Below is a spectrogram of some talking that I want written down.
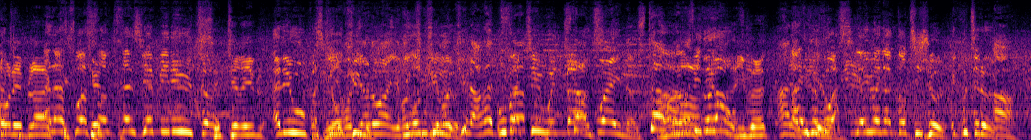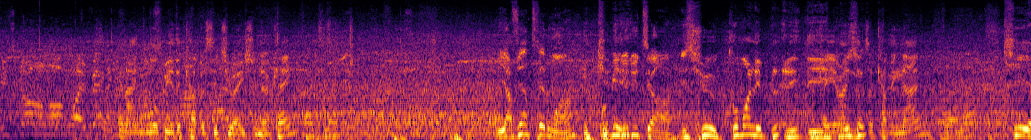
pour les Blacks. À la 73e minute. C'est terrible. Elle est où? Parce qu'il il recule. loin, il recule, il recule, arrête. Où vas-tu, Wayne Stop, Wayne. Stop. Ah, la vidéo. Il veut- Ah, la Ah, il veut voir s'il y a eu un acte d'anti-jeu. Écoutez-le. Ah, Second angle will be the cover situation, okay? Il revient très loin, hein, au milieu du terrain. Messieurs, comment les, les, les- Okay, your les- angles are coming now. qui est,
